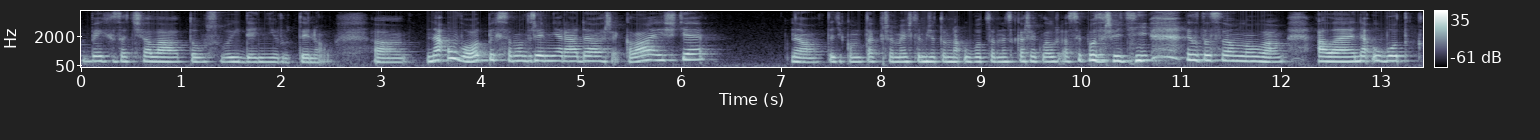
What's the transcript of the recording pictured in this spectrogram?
bych začala tou svojí denní rutinou. Na úvod bych samozřejmě ráda řekla ještě, No, teď tak přemýšlím, že to na úvod jsem dneska řekla už asi po třetí, tak to se omlouvám. Ale na úvod k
